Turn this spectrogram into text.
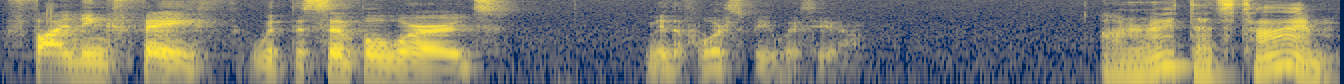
finding faith with the simple words, "May the force be with you." All right, that's time.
